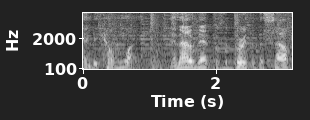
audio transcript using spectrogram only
and become one. And out of that was the birth of the South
